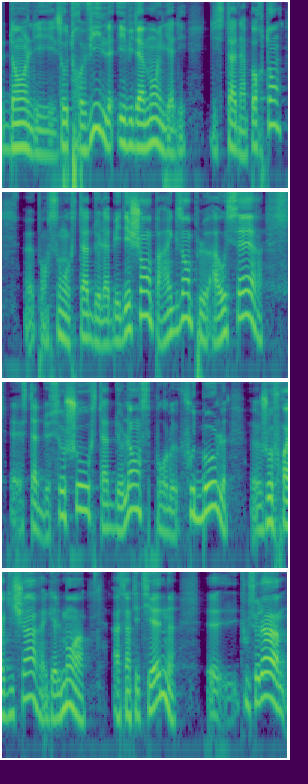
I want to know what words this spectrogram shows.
dans les autres villes, évidemment, il y a des, stades importants. Euh, pensons au stade de la Baie des Champs, par exemple, à Auxerre, euh, stade de Sochaux, stade de Lens pour le football, Geoffroy Guichard également à, Saint-Étienne. tout cela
